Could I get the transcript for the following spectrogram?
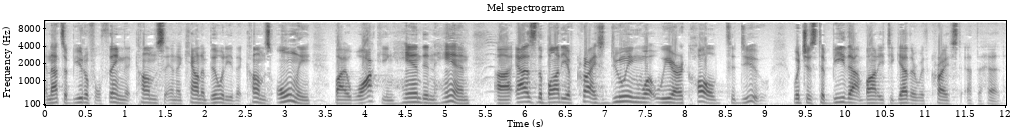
and that's a beautiful thing that comes, and accountability that comes only by walking hand in hand uh, as the body of Christ, doing what we are called to do, which is to be that body together with Christ at the head.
